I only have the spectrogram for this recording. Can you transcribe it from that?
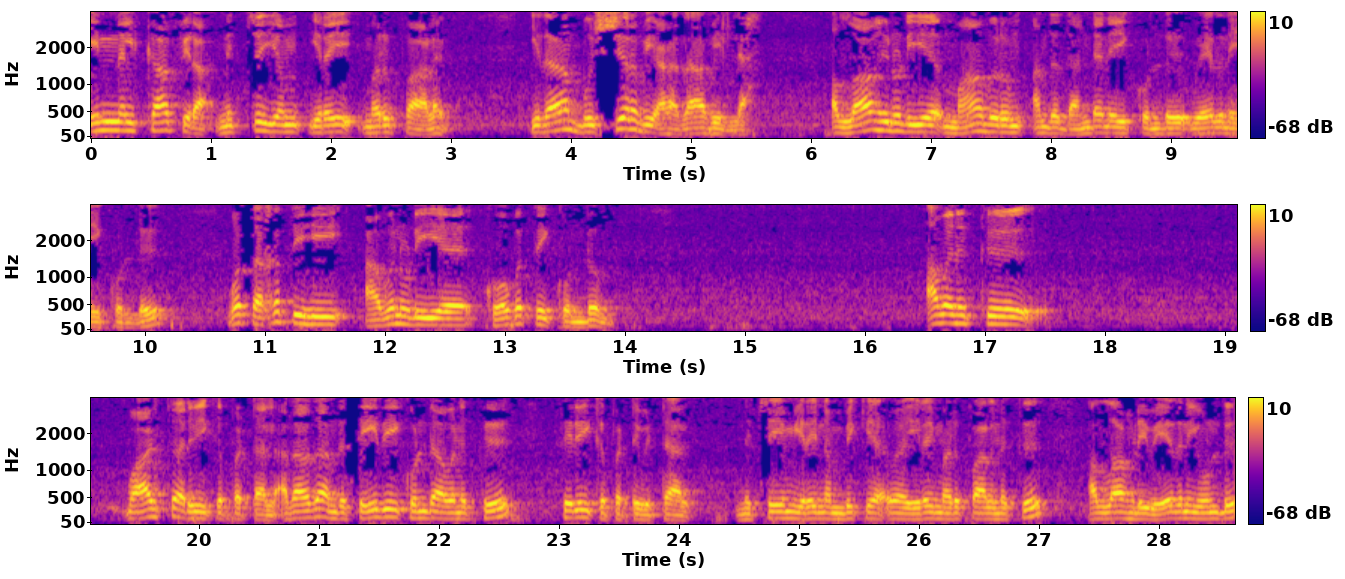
இன்னல் காஃபிரா நிச்சயம் இறை மறுப்பாளன். இதான் புஷ்யரபி அதாபில்லா அல்லாஹினுடைய மாபெரும் அந்த தண்டனை கொண்டு வேதனையை கொண்டு வ சகத்திஹி அவனுடைய கோபத்தை கொண்டும் அவனுக்கு வாழ்த்து அறிவிக்கப்பட்டால் அதாவது அந்த செய்தியை கொண்டு அவனுக்கு தெரிவிக்கப்பட்டு விட்டால் நிச்சயம் இறை நம்பிக்கை இறை மறுப்பாளனுக்கு அல்லாஹுடைய வேதனை உண்டு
